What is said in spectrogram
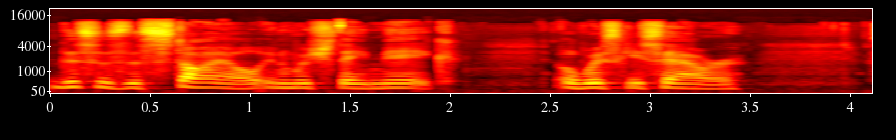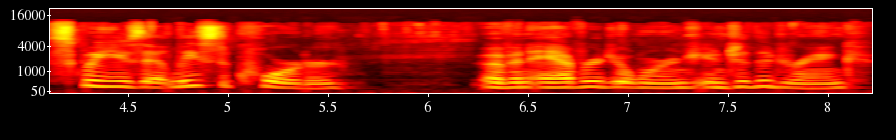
this is the style in which they make a whiskey sour. Squeeze at least a quarter of an average orange into the drink.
